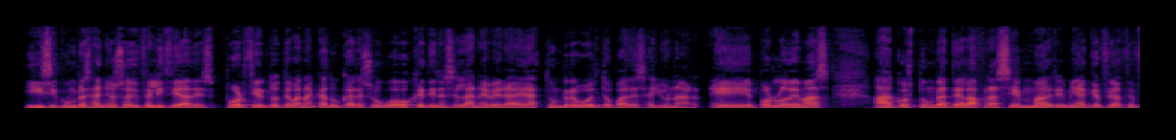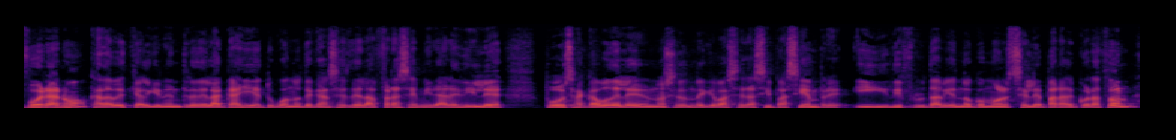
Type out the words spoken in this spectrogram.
Y si cumples años hoy, felicidades. Por cierto, te van a caducar esos huevos que tienes en la nevera, ¿eh? Hazte un revuelto para desayunar. Eh, por lo demás, acostúmbrate a la frase, madre mía, qué frío hace fuera, ¿no? Cada vez que alguien entre de la calle, tú cuando te canses de la frase, miraré dile, pues acabo de leer no sé dónde que va a ser así para siempre. Y disfruta viendo cómo se le para el corazón.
